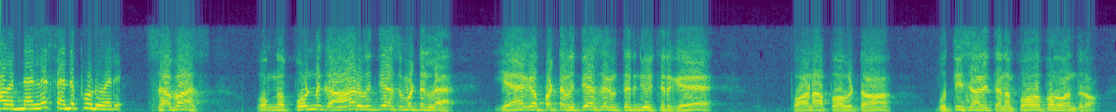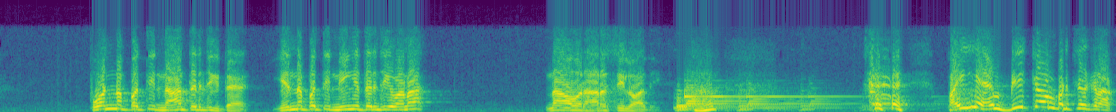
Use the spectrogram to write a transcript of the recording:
அவர் நல்லா சண்டை போடுவாரு. சபாஸ் உங்க பொண்ணுக்கு ஆறு வித்தியாசம் மட்டும் இல்ல ஏகப்பட்ட வித்தியாசங்கள் தெரிஞ்சு வச்சிருக்கு. போனா போகட்டும் புத்திசாலித்தனம் போக போக வந்துரும். பொண்ணை பத்தி நான் தெரிஞ்சுக்கிட்டேன். என்ன பத்தி நீங்க தெரிஞ்சுக்க வேணா நான் ஒரு அரசியல்வாதி. பையன் பிகாம் படிச்சிருக்கிறான்.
